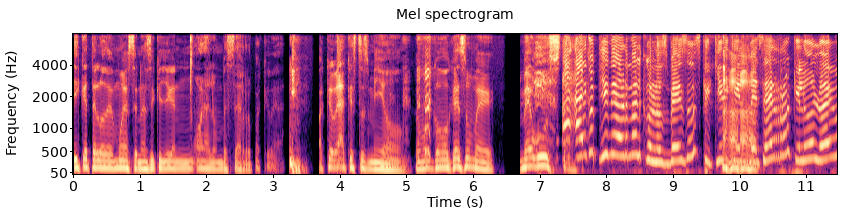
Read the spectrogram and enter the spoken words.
y que te lo demuestren. Así que lleguen, "Mm, órale, un becerro para que vea. Para que vea que esto es mío. Como, como que eso me, me gusta. Algo tiene Arnold con los besos que quiere que el becerro, que luego, luego.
